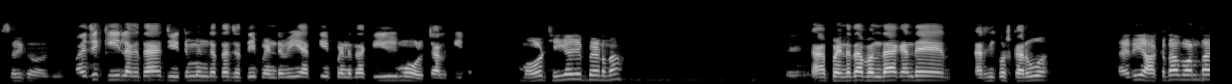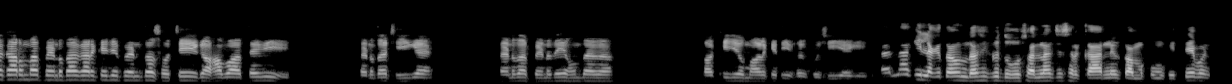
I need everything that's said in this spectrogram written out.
ਸਹੀ ਕਹਾ ਜੀ। ਬਾਈ ਜੀ ਕੀ ਲੱਗਦਾ ਹੈ ਜੀਤਮਿੰਦਰ ਦਾ ਜੱਦੀ ਪਿੰਡ ਵੀ ਹੈ ਕਿ ਪਿੰਡ ਦਾ ਕੀ ਮਾਹੌਲ ਚੱਲ ਕੀ ਮਾਹੌਲ ਠੀਕ ਹੈ ਜੀ ਪਿੰਡ ਦਾ? ਆ ਪਿੰਡ ਦਾ ਬੰਦਾ ਹੈ ਕਹਿੰਦੇ ਅਸੀਂ ਕੁਝ ਕਰੂਗਾ। ਇਹਦੀ ਹੱਕ ਦਾ ਬਣਦਾ ਕਰਨ ਦਾ ਪਿੰਡ ਦਾ ਕਰਕੇ ਜੇ ਪਿੰਡ ਦਾ ਸੋਚੇ ਗਾਹਾਂ ਵਾਸਤੇ ਵੀ ਪਿੰਡ ਦਾ ਠੀਕ ਹੈ ਪਿੰਡ ਦਾ ਪਿੰਡ ਦੇ ਹੁੰਦਾ ਹੈਗਾ। ਬਾਕੀ ਜੋ ਮਾਲਕ ਦੀ ਫਿਰ ਖੁਸ਼ੀ ਹੈਗੀ। ਪਹਿਲਾਂ ਕੀ ਲੱਗਦਾ ਹੁੰਦਾ ਸੀ ਕਿ 2 ਸਾਲਾਂ 'ਚ ਸਰਕਾਰ ਨੇ ਕੰਮ ਕੁਮ ਕੀਤੇ ਬਣ?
